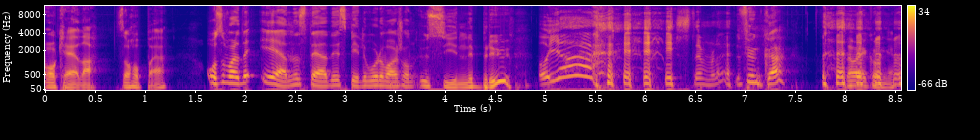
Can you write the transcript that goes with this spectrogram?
Ok, da. Så hoppa jeg. Og så var det det ene stedet i spillet hvor det var sånn usynlig bru. Å ja! Stemmer det. Det funka! Det var jeg konge.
